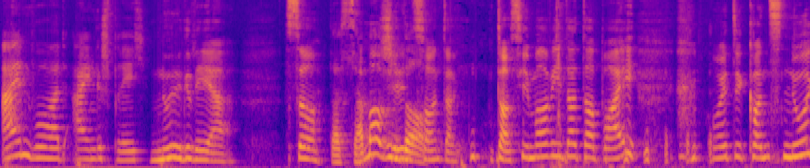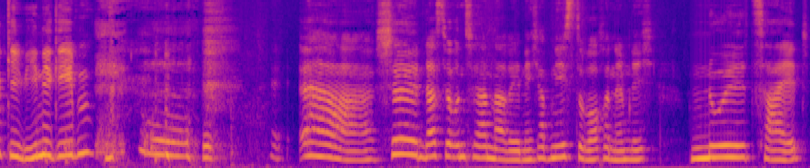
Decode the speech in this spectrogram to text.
Ein Wort, ein Gespräch, null Gewehr. So, Das haben wir wieder. Sonntag. Da sind wir wieder dabei. Heute kann es nur Gewinne geben. Ja, schön, dass wir uns hören, Marine. Ich habe nächste Woche nämlich null Zeit.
